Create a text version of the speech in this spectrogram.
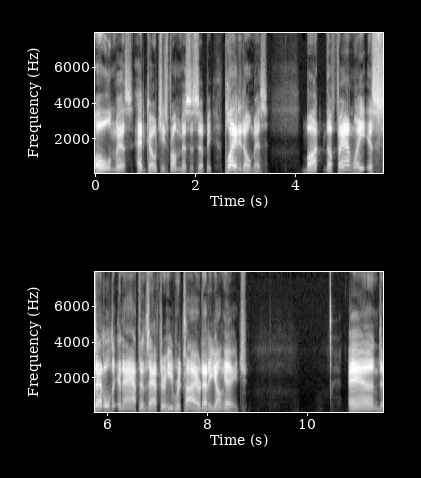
Ole Miss head coach, he's from Mississippi, played at Ole Miss. But the family is settled in Athens after he retired at a young age. And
